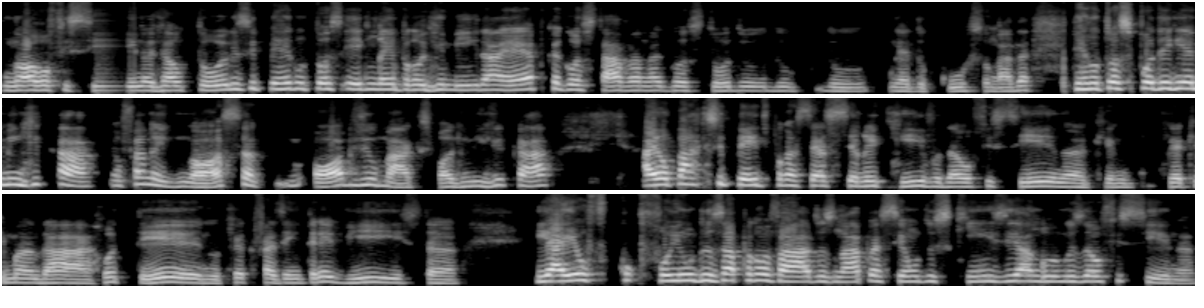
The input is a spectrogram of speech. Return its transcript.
nova oficina de autores e perguntou se ele lembrou de mim da época, gostava, né, gostou do, do, do, né, do curso perguntou se poderia me indicar. Eu falei, nossa, óbvio, Max, pode me indicar. Aí eu participei do processo seletivo da oficina, que tinha que mandar roteiro, tinha que fazer entrevista. E aí eu fui um dos aprovados lá para ser um dos 15 alunos da oficina.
